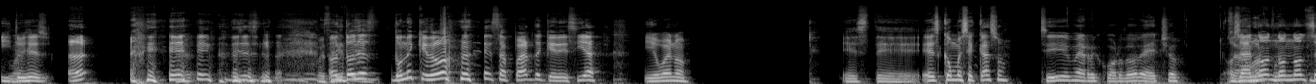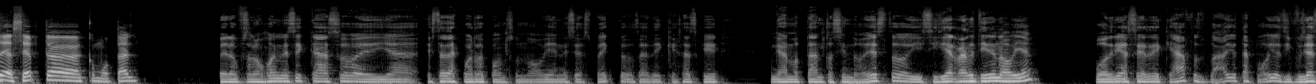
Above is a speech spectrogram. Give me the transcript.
Y tú dices, "Ah". Dices, Pues fíjate, Entonces, ¿dónde quedó esa parte que decía? Y bueno, este, es como ese caso. Sí, me recordó, de hecho. O O sea, sea, no, no, no se acepta como tal. Pero pues a lo mejor en ese caso ella está de acuerdo con su novia en ese aspecto. O sea, de que, ¿sabes que Gano tanto haciendo esto. Y si ella realmente tiene novia, podría ser de que, ah, pues va, yo te apoyo. Y pues ya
